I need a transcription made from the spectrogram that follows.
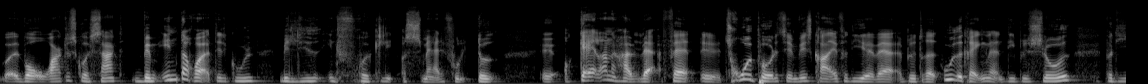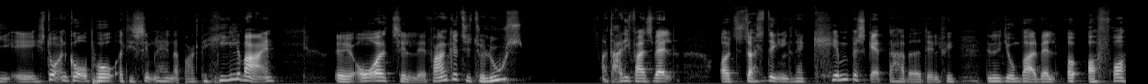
hvor, oraklet skulle have sagt, hvem end der rørte det guld, vil lide en frygtelig og smertefuld død. Øh, og gallerne har i hvert fald øh, troet på det til en vis grad, efter de er blevet drevet ud af Grækenland, de er blevet slået, fordi øh, historien går på, at de simpelthen har bragt det hele vejen øh, over til øh, Frankrig, til Toulouse, og der har de faktisk valgt og størstedelen af den her kæmpe skat, der har været i Delphi, den har de åbenbart valgt at ofre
